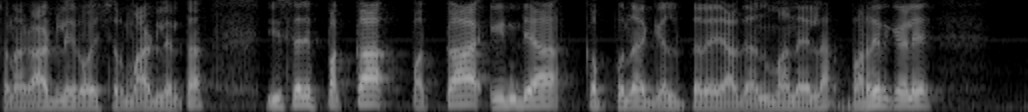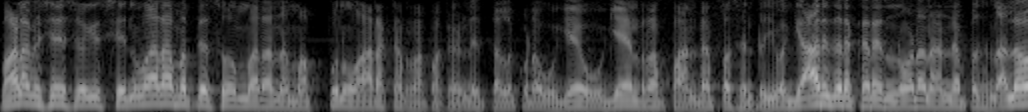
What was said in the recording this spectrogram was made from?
ಚೆನ್ನಾಗಿ ಆಡಲಿ, ರೋಹಿತ್ ಶರ್ಮಾ ಆಡಲಿ ಅಂತ. ಈ ಸರಿ ಪಕ್ಕಾ ಪಕ್ಕಾ ಇಂಡಿಯಾ ಕಪ್ಪನ್ನ ಗೆಲ್ತಾರೆ ಯಾವುದೇ ಅನುಮಾನ ಇಲ್ಲ. ಬರೆದಿರ್ ಕೇಳಿ. ಭಾಳ ವಿಶೇಷವಾಗಿ ಶನಿವಾರ ಮತ್ತು ಸೋಮವಾರ ನಮ್ಮ ಅಪ್ಪನ ವಾರ ಕಣ್ರಪ್ಪ. ಖಂಡಿತ ಅಲ್ಲಿ ಕೂಡ ಉಗೆ ಉಗೇನ್ರಪ್ಪ ಹಂಡ್ರೆಡ್ ಪರ್ಸೆಂಟು. ಇವಾಗ ಯಾರಿದ್ದಾರೆ ಕರೆ? ನೋಡೋಣ ಹಂಡ್ರೆಡ್ ಪರ್ಸೆಂಟ್. ಹಲೋ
